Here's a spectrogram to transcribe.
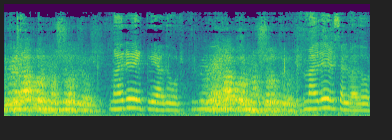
Ruega por nosotros. Madre del Creador. Ruega por nosotros. Madre del Salvador.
